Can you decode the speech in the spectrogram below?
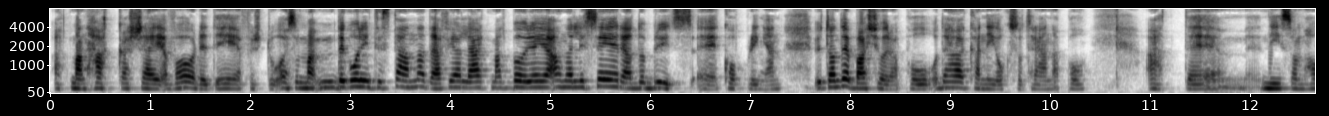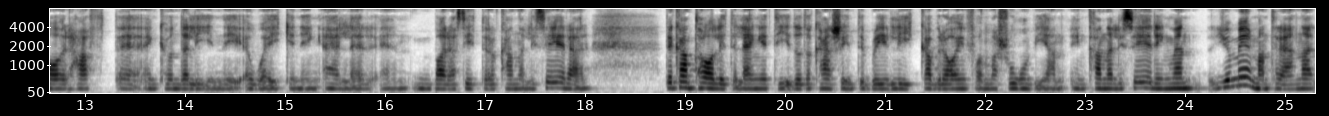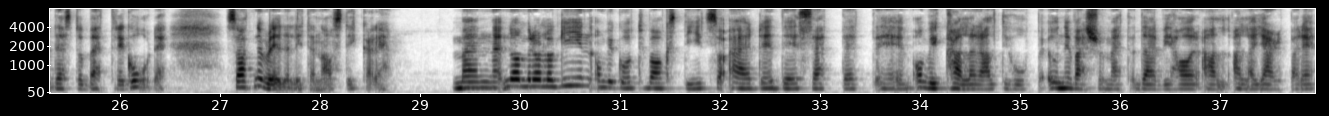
att man hackar sig, var det det jag förstod? Alltså man, det går inte att stanna där för jag har lärt mig att börjar jag analysera då bryts eh, kopplingen. Utan det är bara att köra på och det här kan ni också träna på. Att eh, ni som har haft eh, en kundalini awakening eller en, bara sitter och kanaliserar. Det kan ta lite längre tid och då kanske inte blir lika bra information via en, en kanalisering men ju mer man tränar desto bättre går det. Så att nu blev det en liten avstickare. Men Numerologin, om vi går tillbaks dit, så är det det sättet, eh, om vi kallar alltihop universumet, där vi har all, alla hjälpare,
